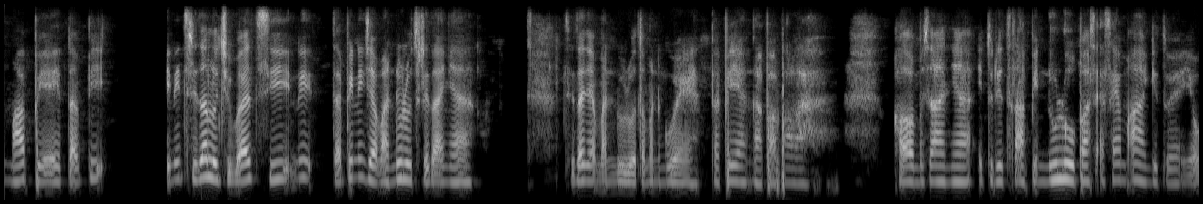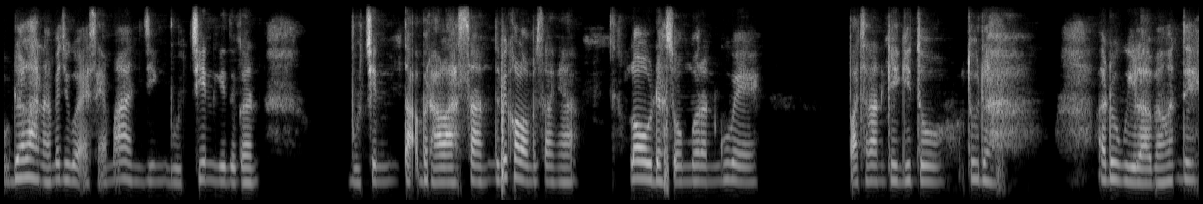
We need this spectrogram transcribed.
maaf ya tapi ini cerita lucu banget sih. Ini tapi ini zaman dulu ceritanya. Cerita zaman dulu teman gue tapi ya nggak apa-apa lah. Kalau misalnya itu diterapin dulu pas SMA gitu ya ya udahlah namanya juga SMA anjing bucin gitu kan. Bucin tak beralasan. Tapi kalau misalnya lo udah seumuran gue pacaran kayak gitu itu udah aduh gila banget deh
